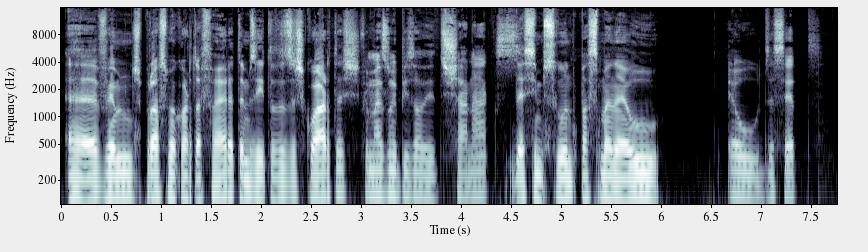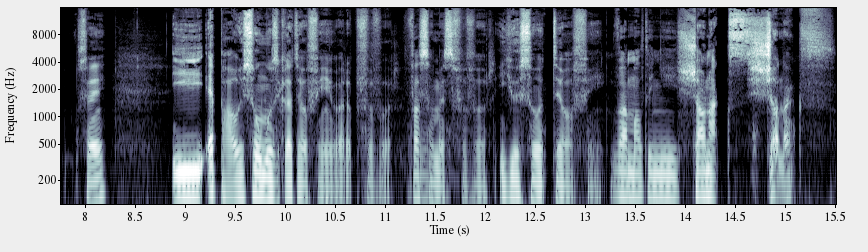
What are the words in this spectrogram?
Uh, Vemo-nos próxima quarta-feira, estamos aí todas as quartas. Foi mais um episódio de Xanax. Décimo segundo para a semana é o. É o 17. Sim? E epá, ouçam a música até ao fim agora, por favor. Façam-me esse favor. E ouçam até ao fim. Vá, maltinha, e Xanax. Thank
